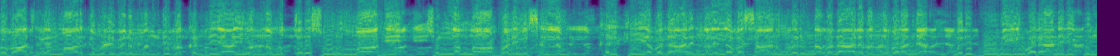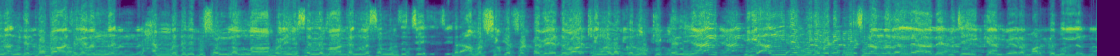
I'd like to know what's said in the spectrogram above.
പ്രവാചകന്മാർക്ക് മുഴുവനും അന്തിമ കണ്ണിയായി വന്ന അലൈഹി വസല്ലം കൽക്കി അവതാരങ്ങളിൽ അവസാനം വരുന്ന അവതാരമെന്ന് പറഞ്ഞ മരുഭൂമിയിൽ വരാനിരിക്കുന്ന അന്ത്യപ്രവാചകനെന്ന് മുഹമ്മദ് നബി സ്വല്ലല്ലാഹു അലൈഹി വസല്ലമ തങ്ങളെ സംബന്ധിച്ച് പരാമർശിക്കപ്പെട്ട വേദവാക്യങ്ങളൊക്കെ നോക്കിക്കഴിഞ്ഞാൽ ഈ അന്ത്യഗുരു പഠിപ്പിച്ചു തന്നതല്ലാതെ വിജയിക്കാൻ വേറെ മാർഗമില്ലെന്ന്.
